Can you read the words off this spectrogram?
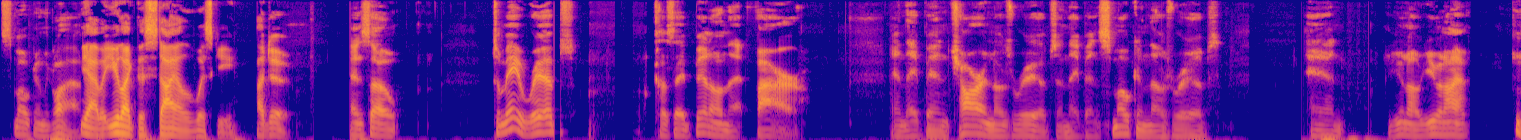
smoke in the glass. yeah, but you like this style of whiskey. I do. And so, to me, ribs, because they've been on that fire and they've been charring those ribs and they've been smoking those ribs. And, you know, you and I,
